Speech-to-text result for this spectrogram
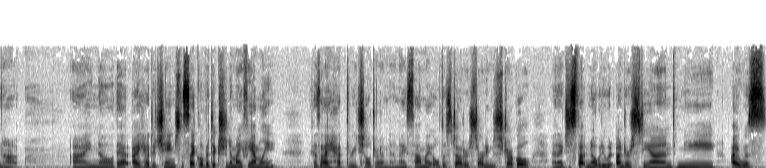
not. I know that I had to change the cycle of addiction in my family because I had three children and I saw my oldest daughter starting to struggle, and I just thought nobody would understand me. I was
